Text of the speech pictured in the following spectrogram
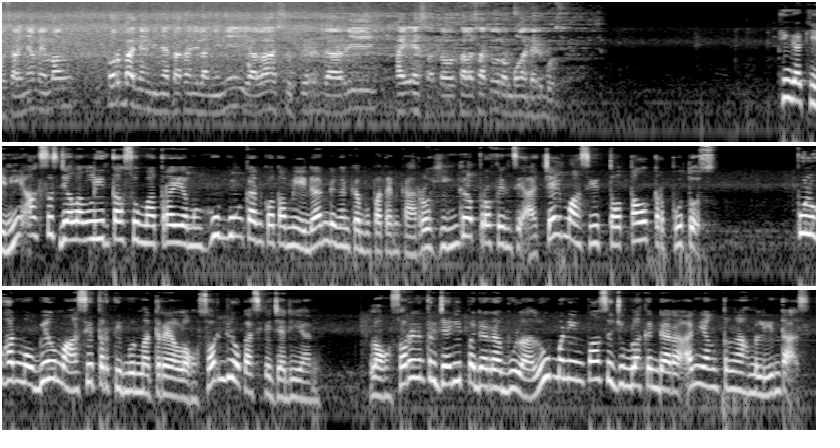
Bahwasanya memang korban yang dinyatakan hilang ini ialah supir dari HS atau salah satu rombongan dari bus. Hingga kini, akses jalan lintas Sumatera yang menghubungkan kota Medan dengan Kabupaten Karo hingga Provinsi Aceh masih total terputus. Puluhan mobil masih tertimbun material longsor di lokasi kejadian. Longsor yang terjadi pada Rabu lalu menimpa sejumlah kendaraan yang tengah melintas.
